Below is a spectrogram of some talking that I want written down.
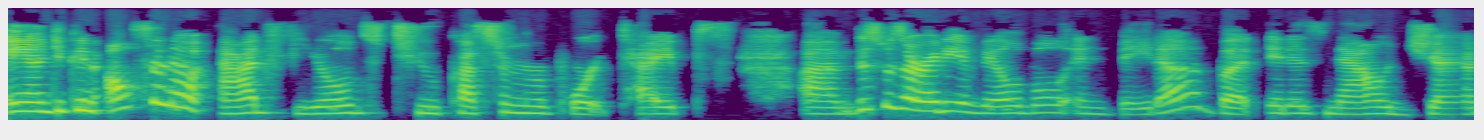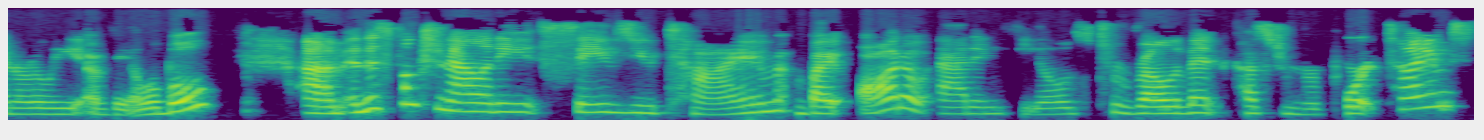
And you can also now add fields to custom report types. Um, this was already available in beta, but it is now generally available. Um, and this functionality saves you time by auto adding fields to relevant custom report times,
